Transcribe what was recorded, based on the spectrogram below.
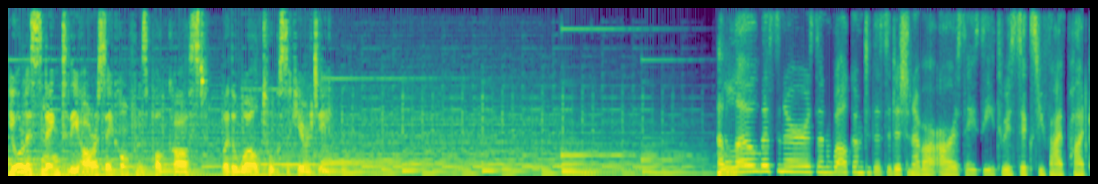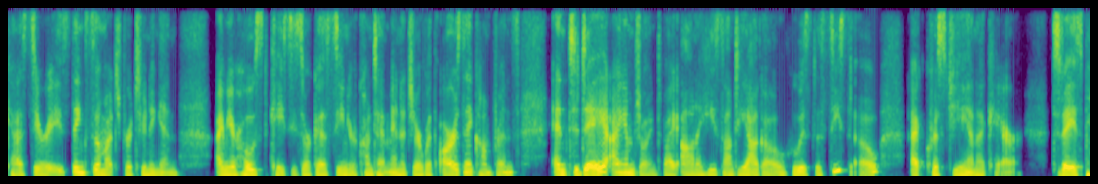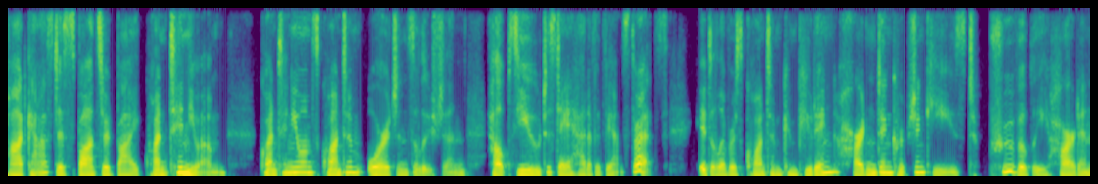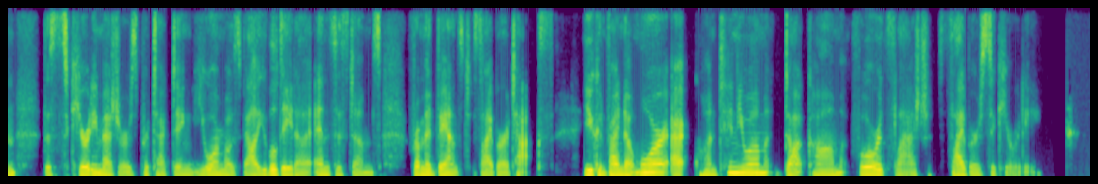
You're listening to the RSA Conference podcast, where the world talks security. Hello, listeners, and welcome to this edition of our RSAC 365 podcast series. Thanks so much for tuning in. I'm your host, Kacy Zurkus, Senior Content Manager with RSA Conference. And today I am joined by Anahi Santiago, who is the CISO at ChristianaCare. Today's podcast is sponsored by Quantinuum. Quantinuum's quantum origin solution helps you to stay ahead of advanced threats. It delivers quantum computing hardened encryption keys to provably harden the security measures protecting your most valuable data and systems from advanced cyber attacks. You can find out more at quantinuum.com forward slash cybersecurity.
